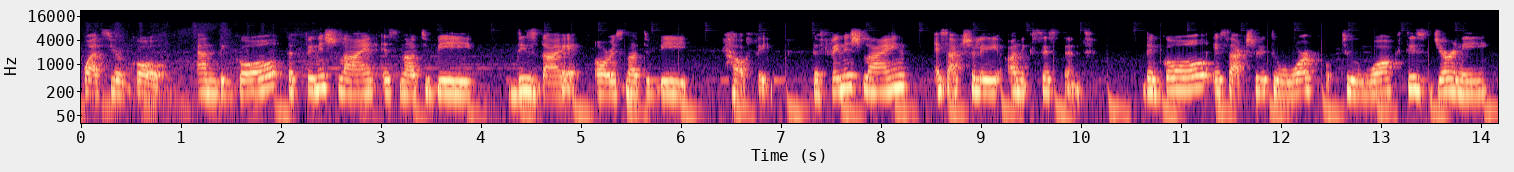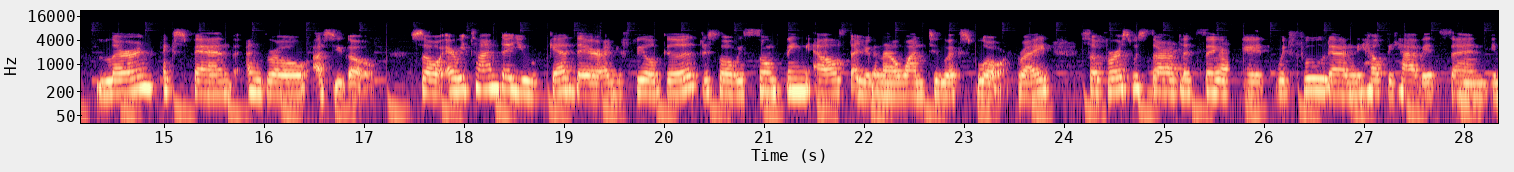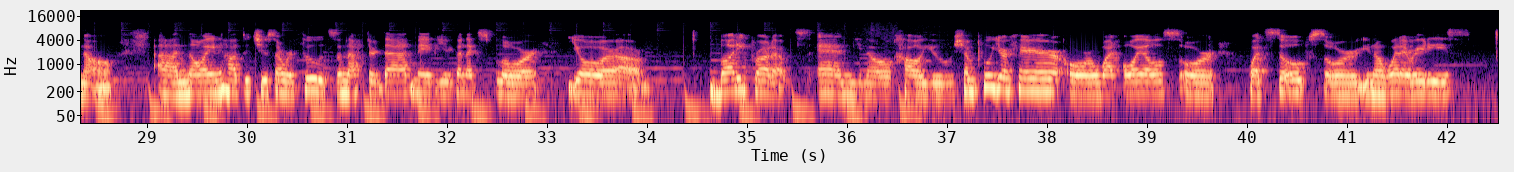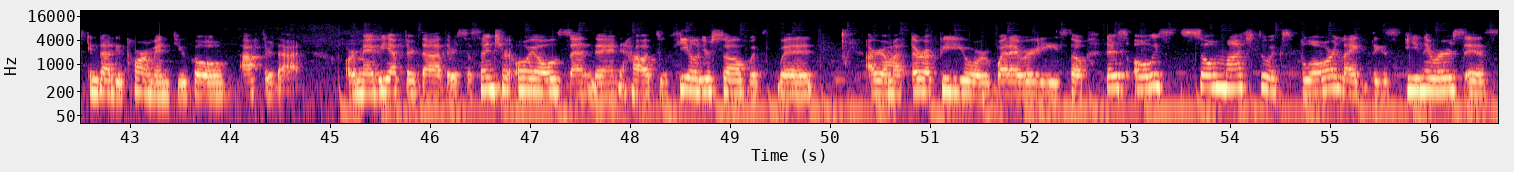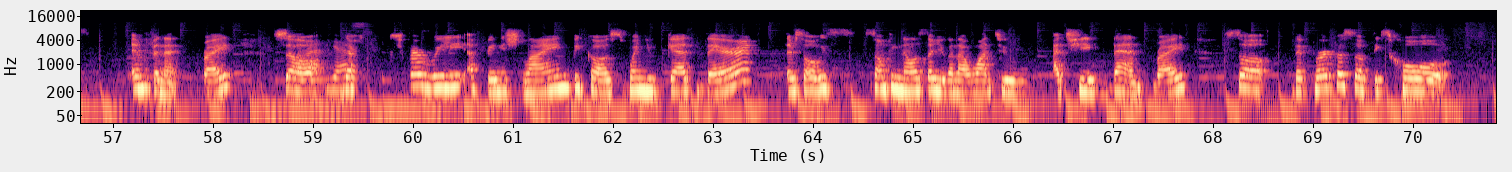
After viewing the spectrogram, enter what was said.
what's your goal. And the goal, the finish line, is not to be this diet or is not to be healthy. The finish line is actually unexistent the goal is actually to work to walk this journey learn expand and grow as you go. So every time that you get there and you feel good, there's always something else that you're gonna want to explore, right? So first we start, let's say, with, with food and healthy habits, and you know, uh, knowing how to choose our foods, and after that, maybe you're gonna explore your um, body products and you know how you shampoo your hair or what oils or what soaps or you know whatever it is in that department you go after that. Or maybe after that there's essential oils and then how to heal yourself with with aromatherapy or whatever it is. So there's always so much to explore like this universe is infinite right? So uh, yes. there's never really a finish line because when you get there there's always something else that you're gonna want to achieve then right so the purpose of this whole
